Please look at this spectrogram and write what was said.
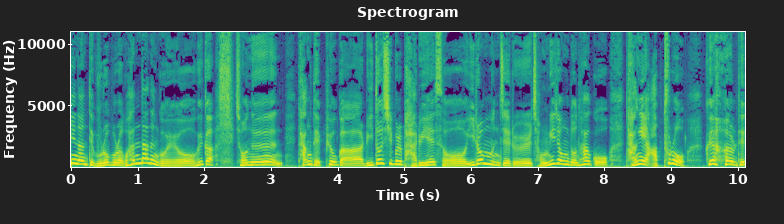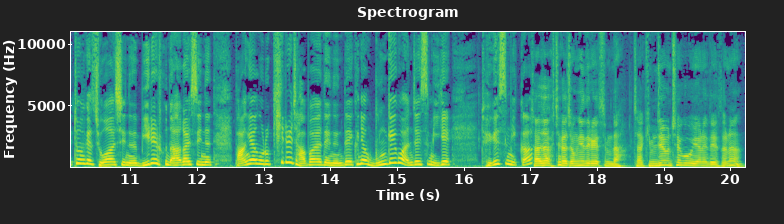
인한테 물어보라고 한다는 거예요. 그러니까 저는 당 대표가 리더십을 발휘해서 이런 문제를 정리정돈하고 당의 앞으로 그야말로 대통령께서 좋아하시는 미래로 나아갈 수 있는 방향으로 키를 잡아야 되는데 그냥 뭉개고 앉아 있으면 이게 되겠습니까? 자, 자, 제가 정리해드리겠습니다. 자, 김재훈 최고위원에 대해서는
